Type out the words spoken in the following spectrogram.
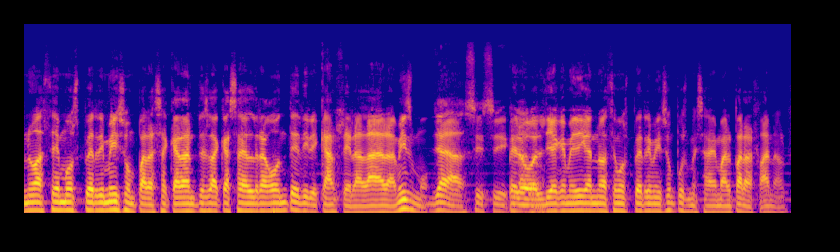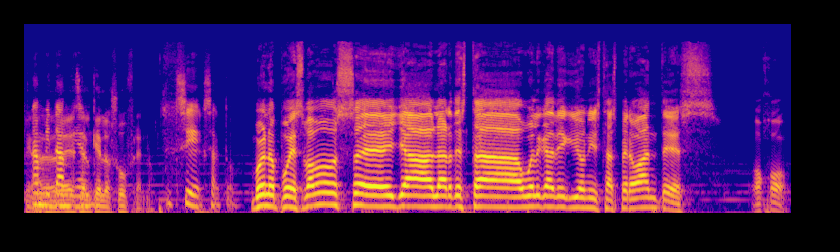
no hacemos Perry Mason para sacar antes la Casa del Dragón, te diré, cancelala ahora mismo. Ya, sí, sí. Pero claro. el día que me digan no hacemos Perry Mason, pues me sabe mal para el fan. Al final mí es el que lo sufre, ¿no? Sí, exacto. Bueno, pues vamos eh, ya a hablar de esta huelga de guionistas, pero antes, ojo,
